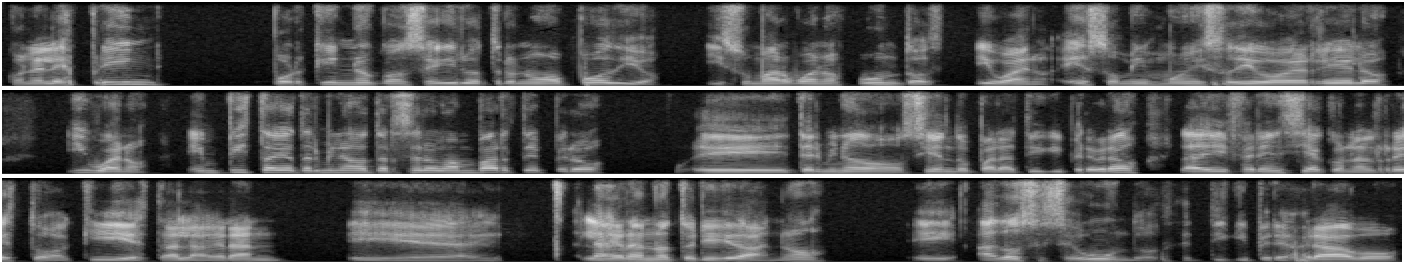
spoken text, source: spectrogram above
con el sprint. ¿Por qué no conseguir otro nuevo podio y sumar buenos puntos? Y bueno, eso mismo hizo Diego Berrielo. Y bueno, en pista había terminado tercero Gambarte, pero eh, terminó siendo para Tiki Perebrado. La diferencia con el resto, aquí está la gran eh, la gran notoriedad, ¿no? Eh, a 12 segundos de Tiki Pérez Bravo,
